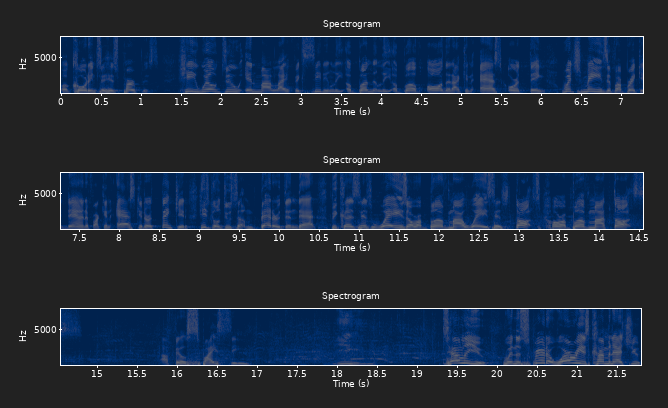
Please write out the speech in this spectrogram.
according to his purpose. He will do in my life exceedingly, abundantly, above all that I can ask or think, which means if I break it down, if I can ask it or think it, he's gonna do something better than that because his ways are above my ways, his thoughts are above my thoughts. I feel spicy. Yee telling you, when the spirit of worry is coming at you,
